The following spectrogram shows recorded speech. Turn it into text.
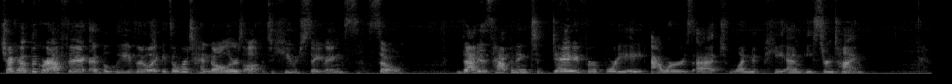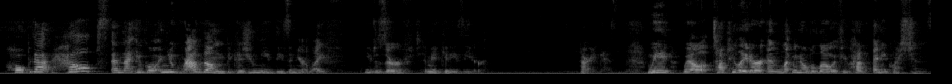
check out the graphic. I believe they're like, it's over $10 off. It's a huge savings. So that is happening today for 48 hours at 1 p.m. Eastern time. Hope that helps and that you go and you grab them because you need these in your life. You deserve to make it easier. All right, guys. We will talk to you later and let me know below if you have any questions.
